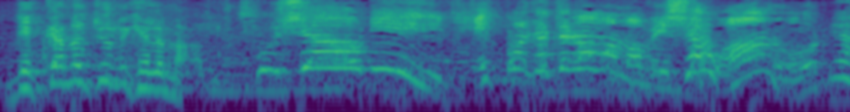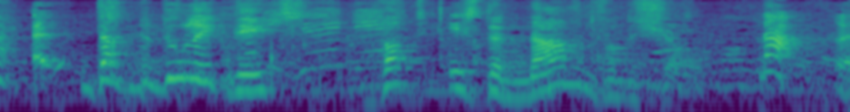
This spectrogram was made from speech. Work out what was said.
dit kan natuurlijk helemaal niet. Hoezo niet? Ik plak het er allemaal weer zo aan, hoor. Ja, dat bedoel ik niet. Wat is de naam van de show? Nou, eh,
